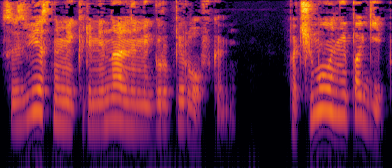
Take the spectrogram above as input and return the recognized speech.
с известными криминальными группировками. Почему он не погиб?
